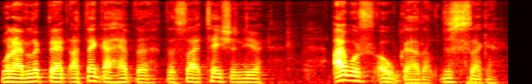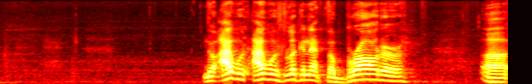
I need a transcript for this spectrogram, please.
When I looked at, I think I have the, the citation here. I was oh God, just a second. No, I was I was looking at the broader. Uh,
